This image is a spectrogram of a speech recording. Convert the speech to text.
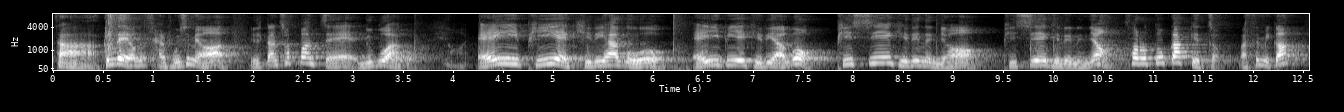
자, 근데 여기서 잘 보시면 일단 첫 번째 누구하고 A, B의 길이하고 A, B의 길이하고 BC의 길이는요. BC의 길이는요 서로 똑같겠죠 맞습니까?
